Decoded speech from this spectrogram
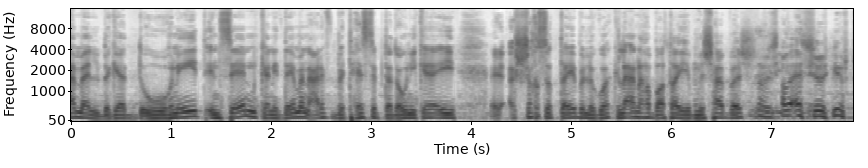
أمل بجد. وأغنية إنسان كانت دايما عارف بتحس بتدعوني كده إيه الشخص الطيب اللي جواك. لا أنا هبقى طيب مش هبقى مش هبقى شرير.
